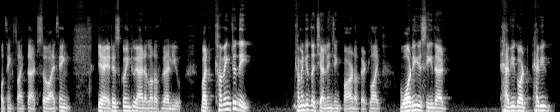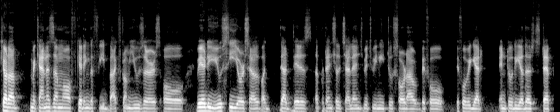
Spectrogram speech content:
or things like that. So I think yeah it is going to add a lot of value. But coming to the coming to the challenging part of it like what do you see that have you got have you got a mechanism of getting the feedback from users or where do you see yourself that there is a potential challenge which we need to sort out before before we get into the other step?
